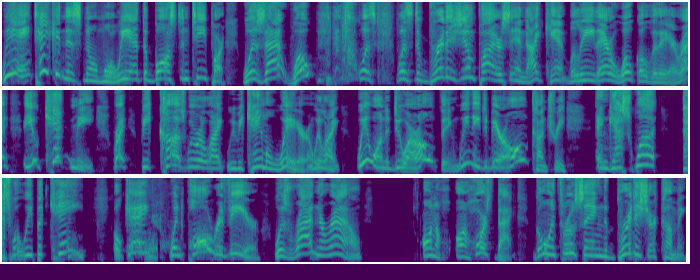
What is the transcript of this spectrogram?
we ain't taking this no more. We had the Boston Tea Party. Was that woke? was was the British Empire saying, I can't believe they're woke over there, right? Are you kidding me? Right? Because we were like, we became aware and we're like, we want to do our own thing. We need to be our own country. And guess what? That's what we became. Okay. When Paul Revere was riding around on a, on horseback, going through saying the British are coming.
